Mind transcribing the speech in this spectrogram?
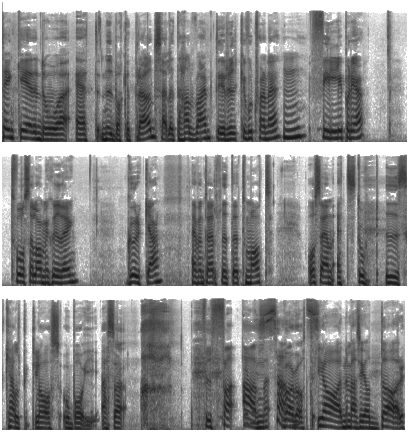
Tänk er då ett nybakat bröd, så lite halvvarmt, det ryker fortfarande. Mm. Filli på det. Två salamiskivor, gurka, eventuellt lite tomat och sen ett stort iskallt glas O'boy. Alltså ah, fy fan vad gott. Ja, nej, men alltså jag dör.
